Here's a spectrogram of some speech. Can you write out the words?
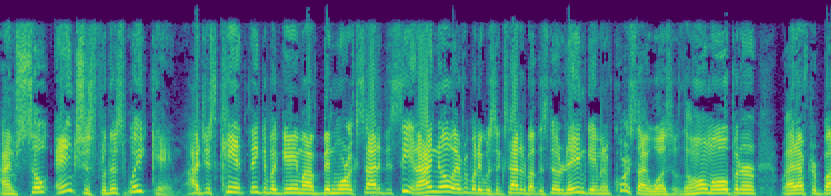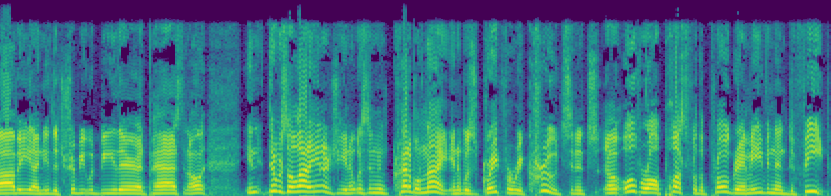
I'm so anxious for this Wake game. I just can't think of a game I've been more excited to see. And I know everybody was excited about this Notre Dame game, and of course I was. It was the home opener right after Bobby. I knew the tribute would be there. Had passed, and all. And there was a lot of energy, and it was an incredible night, and it was great for recruits, and it's uh, overall plus for the program, even in defeat.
